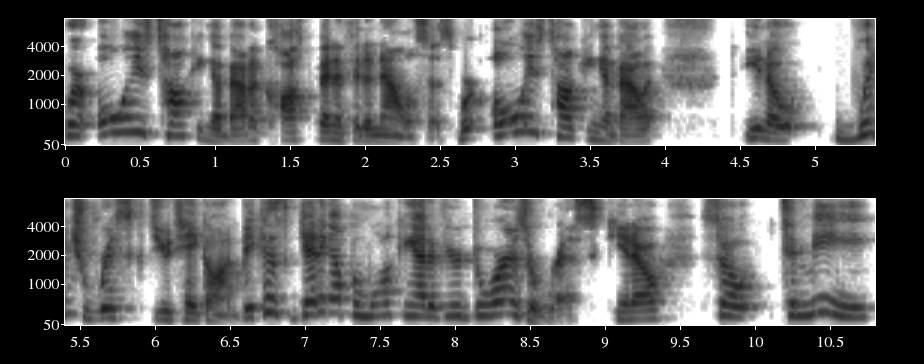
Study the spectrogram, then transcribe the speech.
we're always talking about a cost benefit analysis. We're always talking about, you know, which risk do you take on? Because getting up and walking out of your door is a risk, you know? So to me,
